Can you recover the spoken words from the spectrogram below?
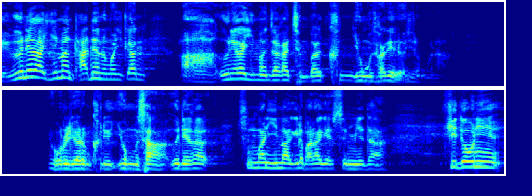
은혜가 임한 다 되는 거니까 아 은혜가 임한 자가 정말 큰 용사가 되어지는구나. 오늘 여러분 그 용사 은혜가 충만히 임하기를 바라겠습니다. 기도원이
